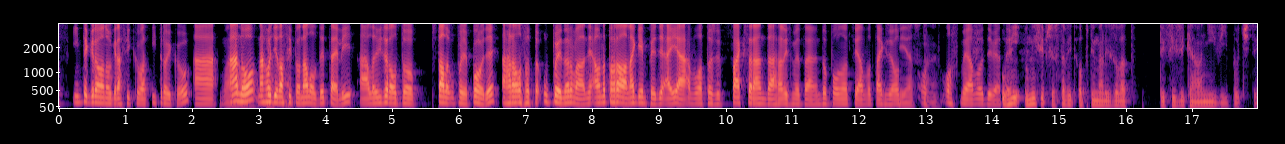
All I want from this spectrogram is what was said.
s integrovanou grafikou a s i3 a wow, áno, nahodila jasne. si to na low detaily, ale vyzeralo to stále úplne v pohode a hralo sa to úplne normálne a ona to hrala na gamepade aj ja a bolo to, že fakt sranda, hrali sme to aj do polnoci alebo tak, že od, od 8 alebo od 9. Umí, umí si představit optimalizovat ty fyzikální výpočty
